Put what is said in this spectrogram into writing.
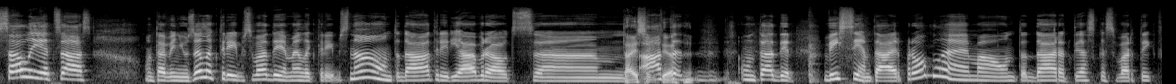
saliecās. Un tā viņi uz elektrības vadiem, elektrības nav, un tad ātri ir jābrauc. Um, Taisīt, jā. un tad ir visiem tā ir problēma, un tad dara tas, kas var tikt.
